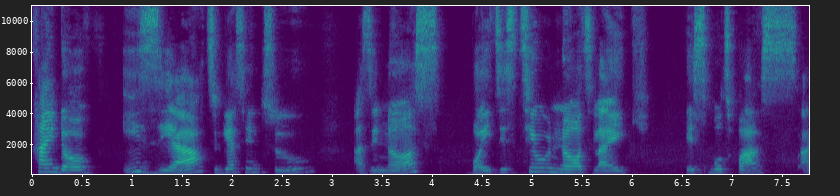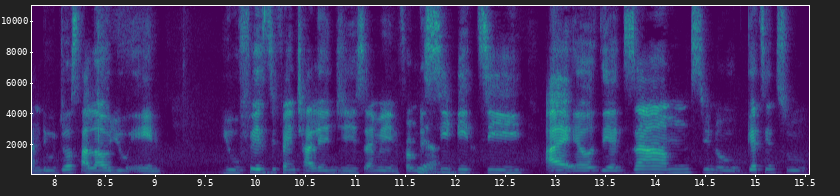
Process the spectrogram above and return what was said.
kind of easier to get into as a nurse, but it is still not like a smooth pass and they will just allow you in. You face different challenges. I mean, from the yeah. CBT, IL, the exams, you know, getting to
